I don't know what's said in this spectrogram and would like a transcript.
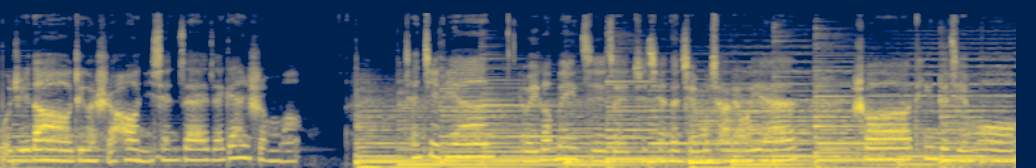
不知道这个时候你现在在干什么？前几天有一个妹子在之前的节目下留言，说听着节目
